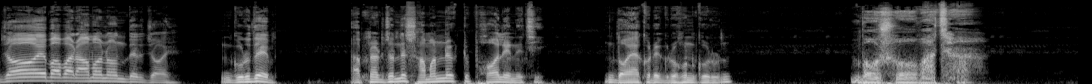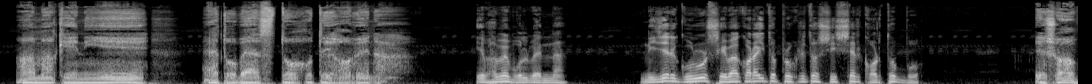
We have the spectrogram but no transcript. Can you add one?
জয় বাবা রামানন্দের জয়। গুরুদেব আপনার জন্য সামান্য একটু ফল এনেছি। দয়া করে গ্রহণ করুন। বসো বাছা। আমাকে নিয়ে এত ব্যস্ত হতে হবে না। এভাবে বলবেন না। নিজের গুরুর সেবা করাই তো প্রকৃত শিষ্যের কর্তব্য। এসব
